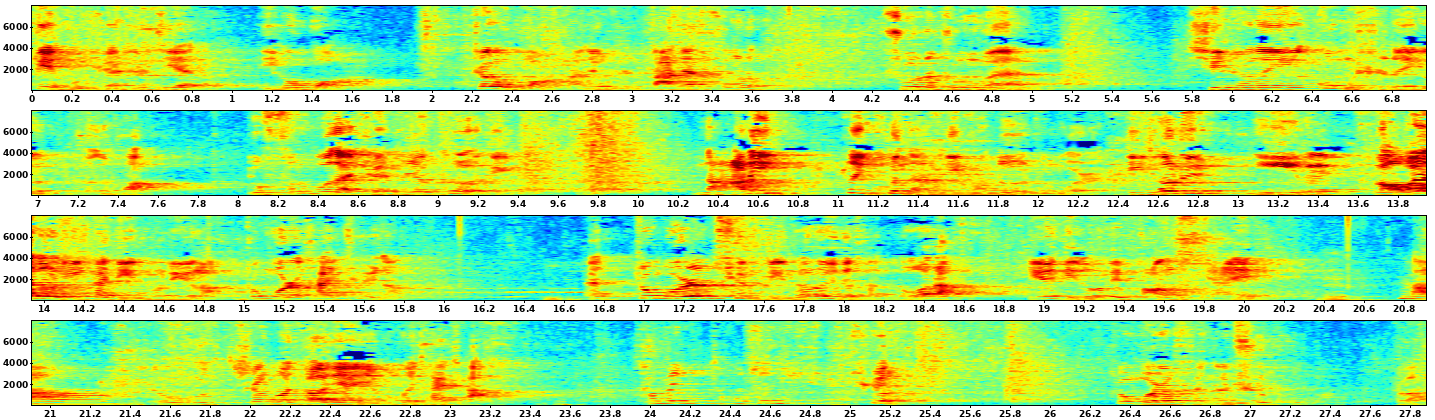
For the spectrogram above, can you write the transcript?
遍布全世界的一个网，这个网呢就是大家说的说的中文。形成了一个共识的一个文化，又分布在全世界各地，哪里最困难的地方都有中国人。底特律，你以为老外都离开底特律了，中国人还去呢？哎，中国人去的底特律的很多的，因为底特律房子便宜，嗯啊，生活条件也不会太差，他们他们真的去去了。中国人很能吃苦，是吧？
